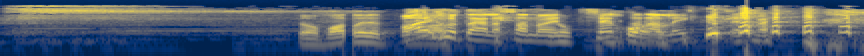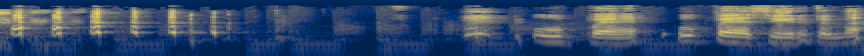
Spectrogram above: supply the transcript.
Se on valitettavasti... Vaihu täällä sanoi, että Joo, Zelda Link to the Past- Upea, upea siirtymä.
